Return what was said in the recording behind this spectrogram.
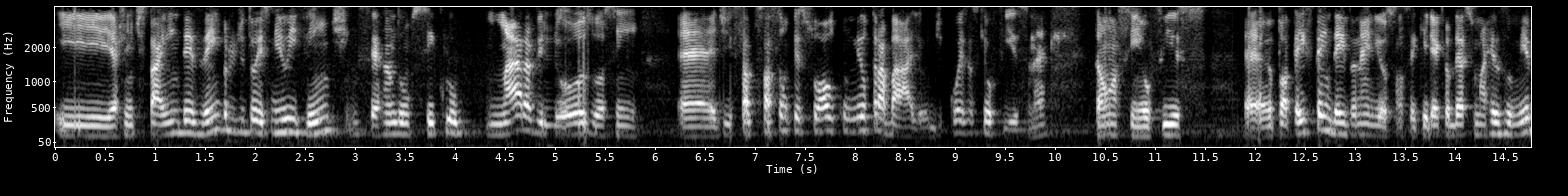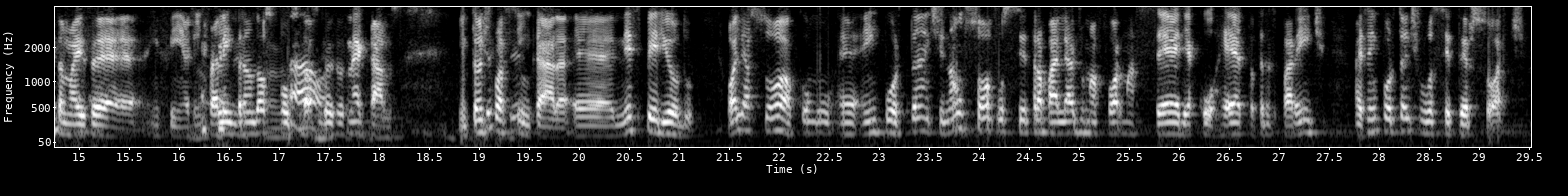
e a gente está em dezembro de 2020, encerrando um ciclo maravilhoso, assim, é, de satisfação pessoal com o meu trabalho, de coisas que eu fiz, né? Então, assim, eu fiz. É, eu tô até estendendo, né, Nilson? Você queria que eu desse uma resumida, mas é, enfim, a gente vai lembrando aos poucos das coisas, né, Carlos? Então, tipo assim, cara, é, nesse período, olha só como é, é importante não só você trabalhar de uma forma séria, correta, transparente, mas é importante você ter sorte.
